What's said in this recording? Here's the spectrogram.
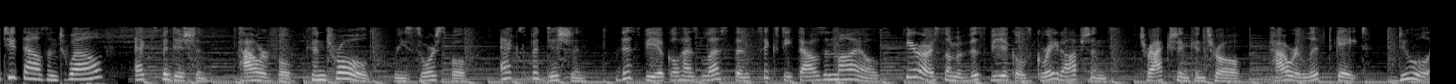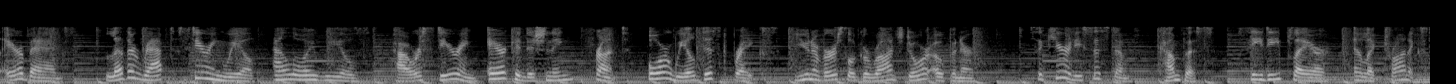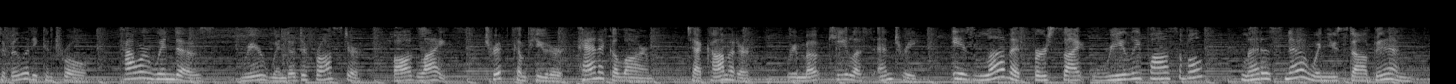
2012 Expedition. Powerful, controlled, resourceful. Expedition. This vehicle has less than 60,000 miles. Here are some of this vehicle's great options. Traction control, power lift gate, dual airbags, leather wrapped steering wheel, alloy wheels, power steering, air conditioning, front, four wheel disc brakes, universal garage door opener, security system, compass, CD player, electronic stability control, power windows, rear window defroster, fog lights, trip computer, panic alarm, tachometer, remote keyless entry. Is love at first sight really possible? Let us know when you stop in.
